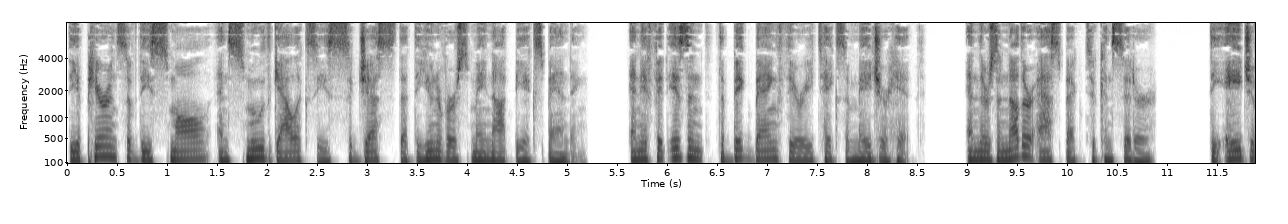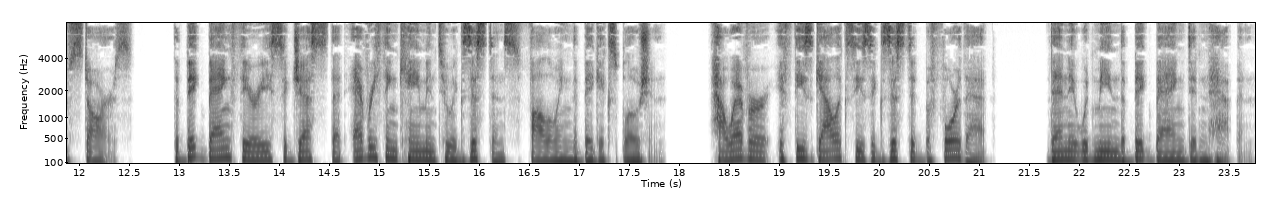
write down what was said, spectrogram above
The appearance of these small and smooth galaxies suggests that the universe may not be expanding. And if it isn't, the Big Bang Theory takes a major hit. And there's another aspect to consider, the age of stars. The Big Bang Theory suggests that everything came into existence following the big explosion. However, if these galaxies existed before that, then it would mean the Big Bang didn't happen.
